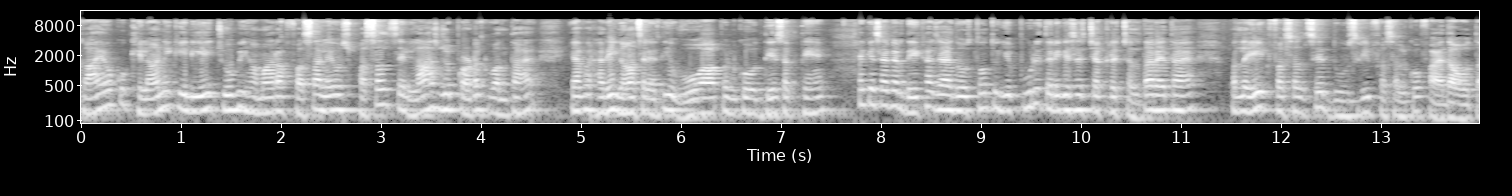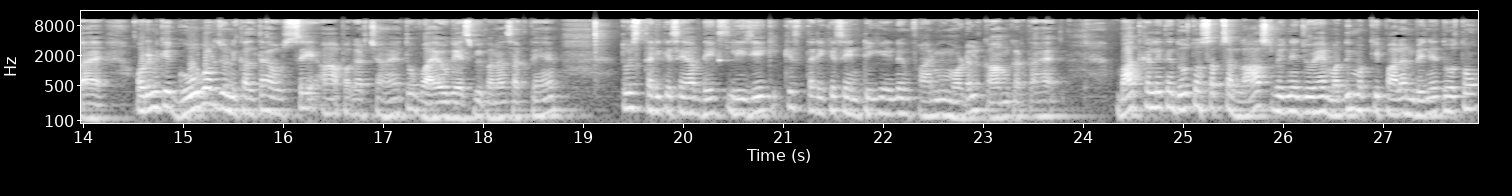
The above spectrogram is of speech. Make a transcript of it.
गायों को खिलाने के लिए जो भी हमारा फ़सल है, उस फ़सल से लास्ट जो प्रोडक्ट बनता है या फिर हरी घास रहती है, वो आप उनको दे सकते हैं। तरीके से अगर देखा जाए दोस्तों तो ये पूरी तरीके से चक्र चलता रहता है। मतलब एक फ़सल से दूसरी फ़सल को फ़ायदा होता है। और इनके गोबर जो निकलता है, उससे आप अगर चाहें तो बायोगैस भी बना सकते हैं। तो इस तरीके से आप देख लीजिए कि किस तरीके से इंटीग्रेटेड फ़ार्मिंग मॉडल काम करता है। बात कर लेते हैं दोस्तों, सबसे लास्ट बिज़नेस जो है, मधुमक्खी पालन बिज़नेस दोस्तों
